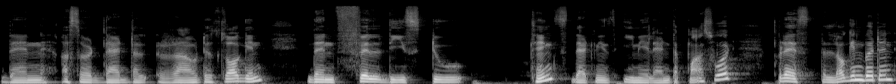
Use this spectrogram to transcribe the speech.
then assert that the route is login, then fill these two things that means email and the password press the login button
